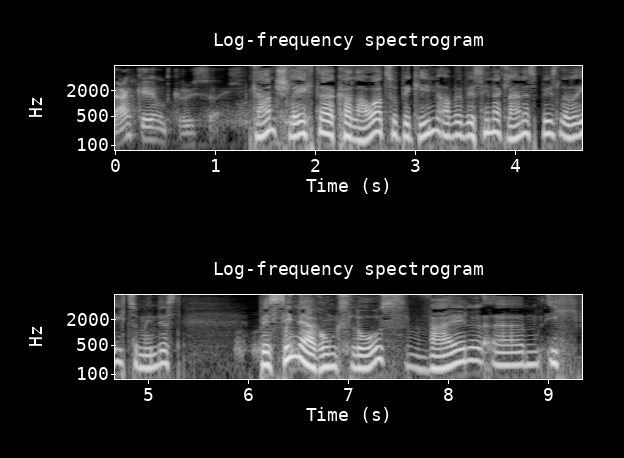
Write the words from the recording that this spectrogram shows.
Danke und grüße euch. Ganz schlechter Kalauer zu Beginn, aber wir sind ein kleines bisschen, also ich zumindest, besinnerungslos, weil ähm, ich,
